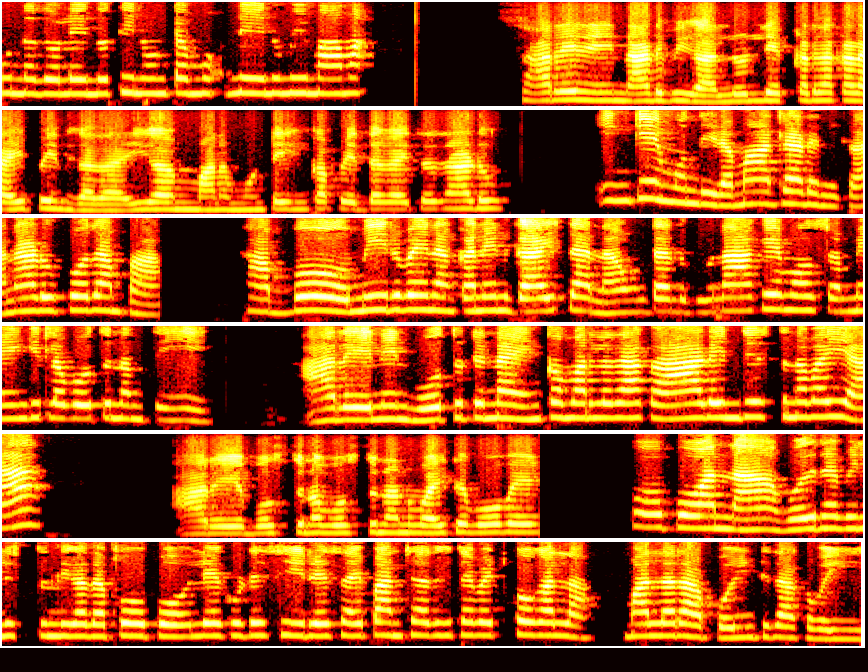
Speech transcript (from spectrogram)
ఉన్నదో లేదో తినుంటాము. నేను మీ మామ. సరే నేను నడిపిగా లొల్లి ఎక్కడిదక్కడ అయిపోయింది కదా. ఇక మనం ఉంటే ఇంకా పెద్దగా అవుతుంది నాడు. ఇంకేముంది మాట్లాడని కానీ అడుగుపోదాంపా అబ్బో మీరు పోయినాక నేను గాయిస్తానా ఉంటందుకు నాకేం అవసరం? మేము గిట్లా పోతున్నాం తీ. అరే నేను పోతుంటున్నా ఇంకా మరల దాకా ఆడేం చేస్తున్నావయ్యా అరే వస్తున్నా వస్తున్నా నువ్వు అయితే పోవే. పో పో అన్న. వదిన పిలుస్తుంది కదా పో పో. లేకుంటే సీరియస్ అయి పంచాయతీ పెట్టుకోగల మళ్ళా రా పో ఇంటి దాకా పోయి.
